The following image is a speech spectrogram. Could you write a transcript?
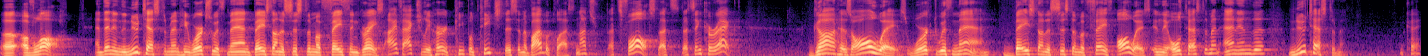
uh, of law. And then in the New Testament, He works with man based on a system of faith and grace. I've actually heard people teach this in a Bible class, and that's, that's false, that's, that's incorrect. God has always worked with man based on a system of faith, always, in the Old Testament and in the New Testament. Okay?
